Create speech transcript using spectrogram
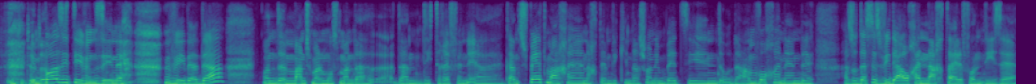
im positiven Sinne wieder da. Und äh, manchmal muss man da, dann die Treffen eher ganz spät machen, nachdem die Kinder schon im Bett sind oder am Wochenende. Also das ist wieder auch ein Nachteil von dieser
